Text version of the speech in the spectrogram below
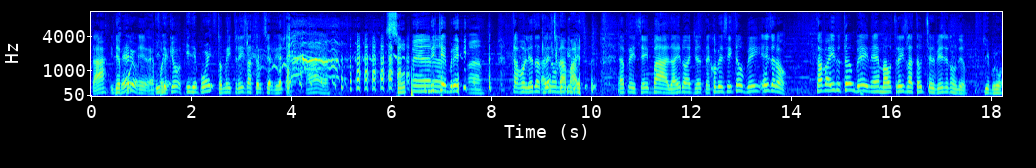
tá? E depois, Sério? é, E foi de- o que eu E depois? tomei três latão de cerveja, Super. me quebrei. Ah, Tava olhando o Atlético não dá Mineiro. Eu pensei, bah, daí não adianta. Comecei tão bem. Ei, Zeron, tava indo tão bem, né? Mal três latão de cerveja não deu. Quebrou.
